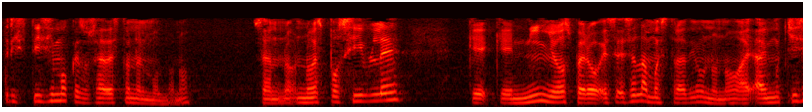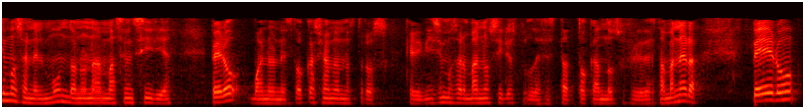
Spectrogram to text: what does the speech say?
tristísimo que suceda esto en el mundo, ¿no? O sea, no, no es posible que, niños, pero esa es la muestra de uno, ¿no? Hay, hay, muchísimos en el mundo, no nada más en Siria, pero bueno, en esta ocasión a nuestros queridísimos hermanos sirios pues les está tocando sufrir de esta manera. Pero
